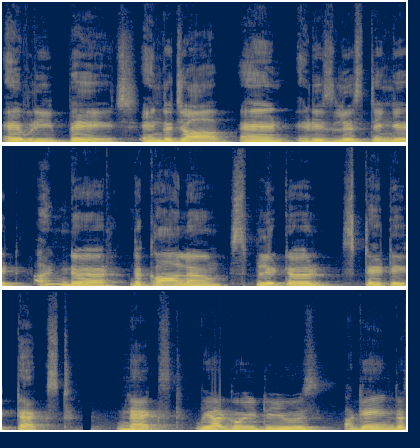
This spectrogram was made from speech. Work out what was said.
every page in the job and it is listing it under the column splitter static text. Next, we are going to use again the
